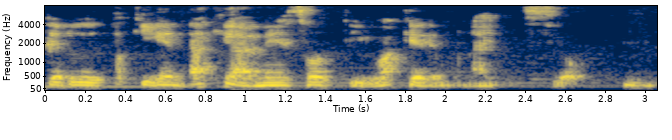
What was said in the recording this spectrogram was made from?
てる時だけは瞑想っていうわけでもないんですよ。うん。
